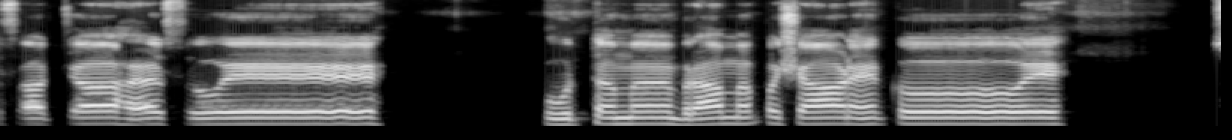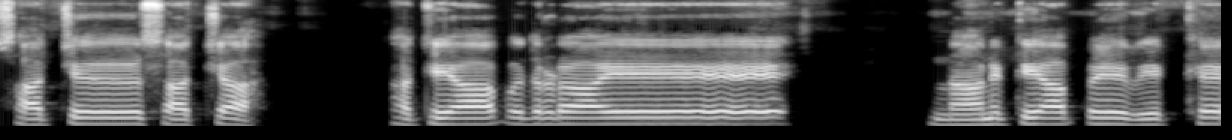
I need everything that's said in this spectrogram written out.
ਸਾਚਾ ਹੈ ਸੋਏ। ਉਤਮ ਬ੍ਰਹਮ ਪਛਾਣ ਕੋਏ। ਸੱਚ ਸਾਚਾ, ਸੱਚ ਆਪ ਦ੍ਰਿੜਾਏ। ਨਾਨਕ ਆਪੇ ਵੇਖੇ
